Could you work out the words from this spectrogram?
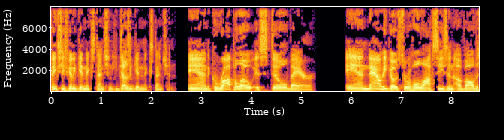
thinks he's going to get an extension. He doesn't get an extension. And Garoppolo is still there. And now he goes through a whole offseason of all the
